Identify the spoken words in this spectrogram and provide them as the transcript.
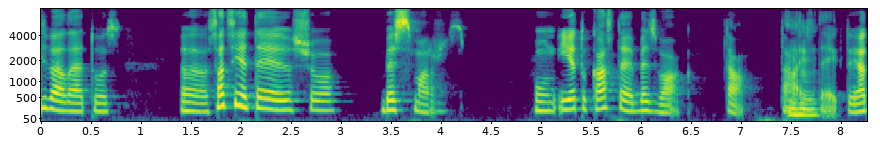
izvēlētos uh, sacietējušo bez smaržas un ietu kastē bez vāka. Tā, tā mm -hmm. es mhm. teiktu. Ja,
